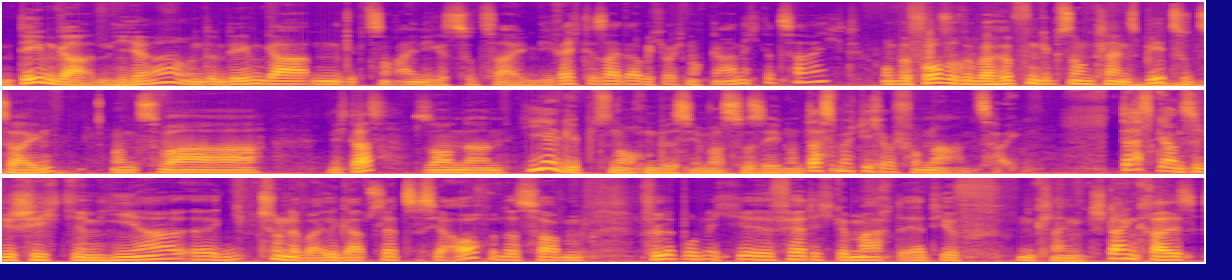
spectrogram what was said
dem Garten hier und in dem Garten gibt es noch einiges zu zeigen. Die rechte Seite habe ich euch noch gar nicht gezeigt. Und bevor wir rüber hüpfen, gibt es noch ein kleines Beet zu zeigen. Und zwar nicht das, sondern hier gibt es noch ein bisschen was zu sehen. Und das möchte ich euch vom Nahen zeigen. Das ganze Geschichtchen hier äh, gibt schon eine Weile, gab es letztes Jahr auch. Und das haben Philipp und ich äh, fertig gemacht. Er hat hier einen kleinen Steinkreis,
